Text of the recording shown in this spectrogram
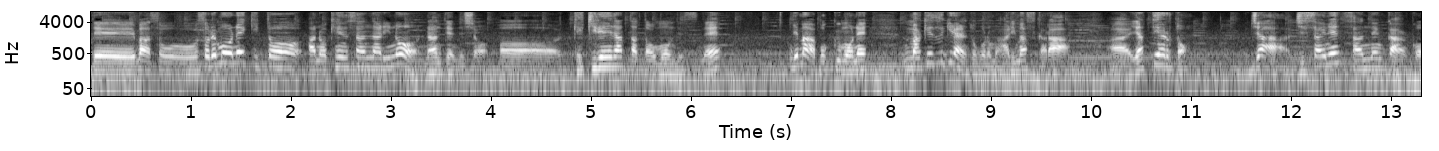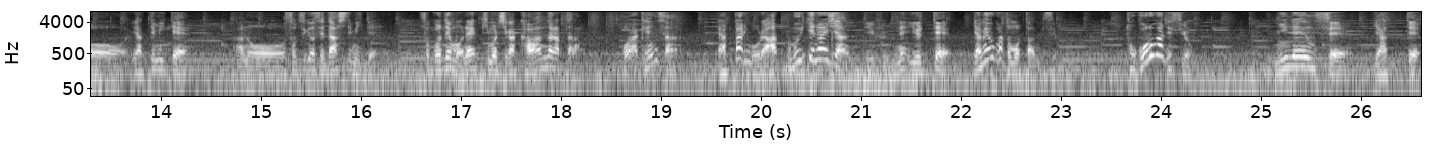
でまあそうそれもねきっとあの健さんなりの何て言うんでしょう激励だったと思うんですね。でまあ僕もね負けず嫌いなところもありますからあやってやると。じゃあ実際ね3年間こうやってみてあの卒業生出してみてそこでもね気持ちが変わんなかったらほら健さんやっぱり俺向いてないじゃんっていう風にね言ってやめようかと思ったんですよ。ところがですよ2年生やって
